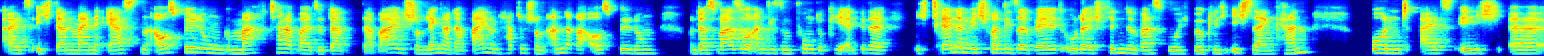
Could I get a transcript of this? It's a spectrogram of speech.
als ich dann meine ersten Ausbildungen gemacht habe, also da, da war ich schon länger dabei und hatte schon andere Ausbildungen. Und das war so an diesem Punkt, okay, entweder ich trenne mich von dieser Welt oder ich finde was, wo ich wirklich ich sein kann. Und als ich äh,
